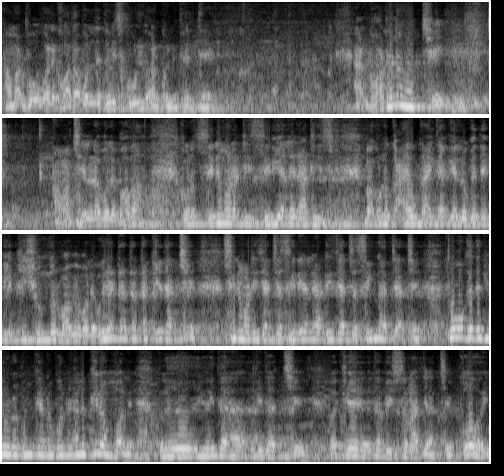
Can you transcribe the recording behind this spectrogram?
আমার বউ বলে, কথা বললে তুমি স্কুল ঘর খুলে ফেলতে। আর ঘটনা হচ্ছে আমার ছেলেরা বলে বাবা কোনো সিনেমার আর্টিস্ট সিরিয়ালের আর্টিস্ট বা কোনো গায়ক গায়িকাকে লোকে দেখলে কি সুন্দরভাবে বলে ওই দাদা দাদা কে যাচ্ছে? সিনেমা আর্টিস্ট যাচ্ছে সিরিয়ালের আর্টিস্ট যাচ্ছে সিঙ্গার যাচ্ছে। তোমাকে দেখলে ওরকম কেন বলে? আলো কিরম বলে? বলে ওই ওইটা কে যাচ্ছে? ওই কে ওইটা বিশ্বনাথ যাচ্ছে। কই?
